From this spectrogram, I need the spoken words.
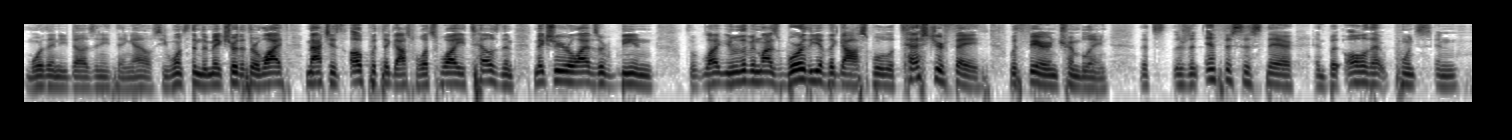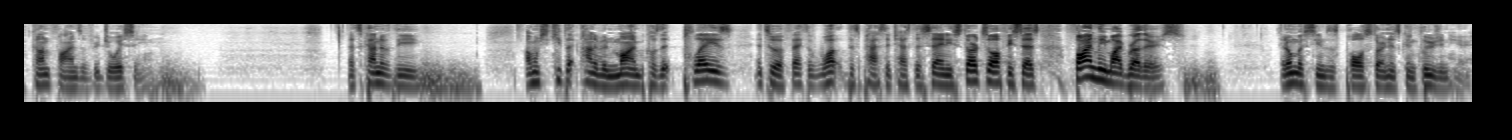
more than he does anything else. He wants them to make sure that their life matches up with the gospel. That's why he tells them, make sure your lives are being, you're living lives worthy of the gospel. To test your faith with fear and trembling. That's, there's an emphasis there, and, but all of that points in confines of rejoicing. That's kind of the, I want you to keep that kind of in mind because it plays into effect of what this passage has to say. And he starts off, he says, Finally, my brothers. It almost seems as Paul's starting his conclusion here.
